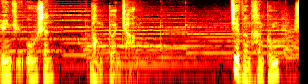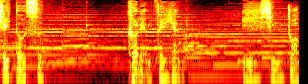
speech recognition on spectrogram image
云雨巫山望断肠。借问汉宫谁得似？可怜飞燕衣新妆。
